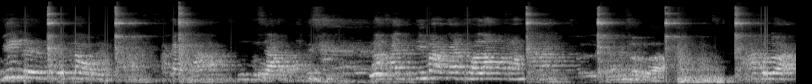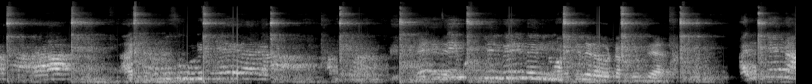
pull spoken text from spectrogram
வீட்டுல இருந்து சத்தியமா அக்கா சொல்லாம சொல்லுவா நான் சொல்லுவேன் அக்கா இருக்கிறாங்க அப்படின்னா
